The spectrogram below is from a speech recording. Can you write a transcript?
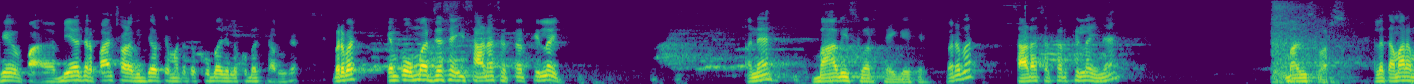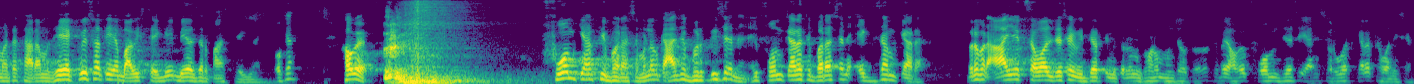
જે બે હજાર પાંચવાળા વિદ્યાર્થીઓ માટે તો ખૂબ જ, એટલે ખૂબ જ સારું છે. બરાબર? કેમ કે ઉંમર જે છે એ સાડા સત્તરથી લઈ અને બાવીસ વર્ષ થઈ ગઈ છે. બરાબર? સાડા સત્તરથી લઈને બાવીસ વર્ષ. એટલે તમારા માટે સારામાં જે એકવીસ હતી એ બાવીસ થઈ ગઈ, બે હજાર પાંચ થઈ ગઈ. ઓકે? હવે ફોર્મ ક્યારથી ભરાશે? મતલબ કે આ જે ભરતી છે ને, એ ફોર્મ ક્યારેથી ભરાશે ને? એક્ઝામ ક્યારે? બરાબર? આ એક સવાલ જે છે વિદ્યાર્થી મિત્રોને ઘણો મૂંઝવતો હતો કે ભાઈ હવે ફોર્મ જે છે એની શરૂઆત ક્યારે થવાની છે?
